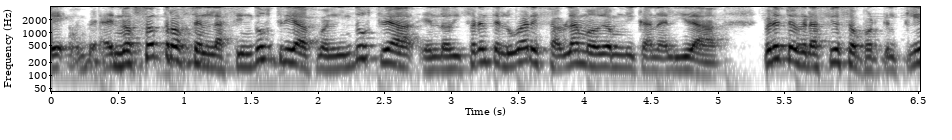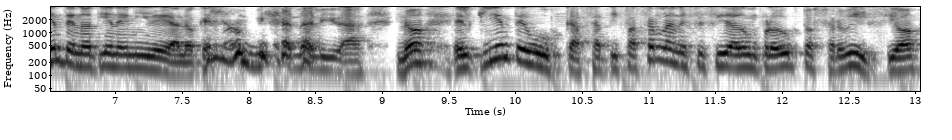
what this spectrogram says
Eh, nosotros en las industrias o en la industria, en los diferentes lugares, hablamos de omnicanalidad. Pero esto es gracioso porque el cliente no tiene ni idea lo que es la omnicanalidad. ¿no? El cliente busca satisfacer la necesidad de un producto o servicio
